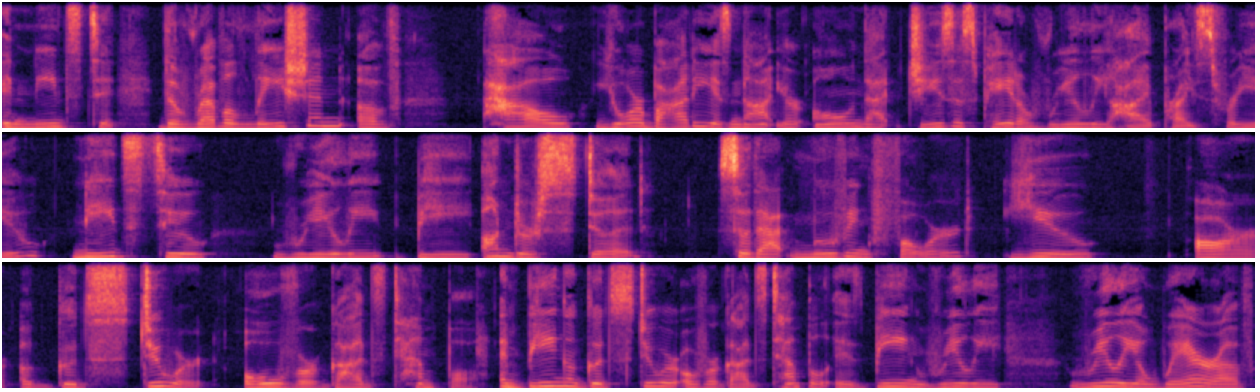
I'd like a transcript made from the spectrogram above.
It needs to, the revelation of how your body is not your own, that Jesus paid a really high price for you, needs to really be understood so that moving forward, you are a good steward over God's temple. And being a good steward over God's temple is being really, really aware of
